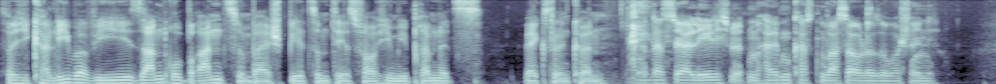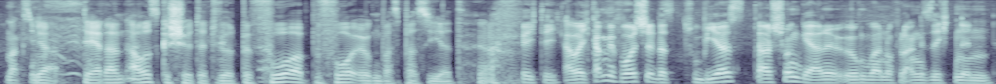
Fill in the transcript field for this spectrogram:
solche Kaliber wie Sandro Brandt zum Beispiel zum TSV Chemie Premnitz wechseln können. Ja, das ist ja erledigt mit einem halben Kasten Wasser oder so wahrscheinlich. Maximal. Ja, der dann ausgeschüttet wird, bevor, bevor irgendwas passiert. Ja. Richtig. Aber ich kann mir vorstellen, dass Tobias da schon gerne irgendwann auf lange Sicht ein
